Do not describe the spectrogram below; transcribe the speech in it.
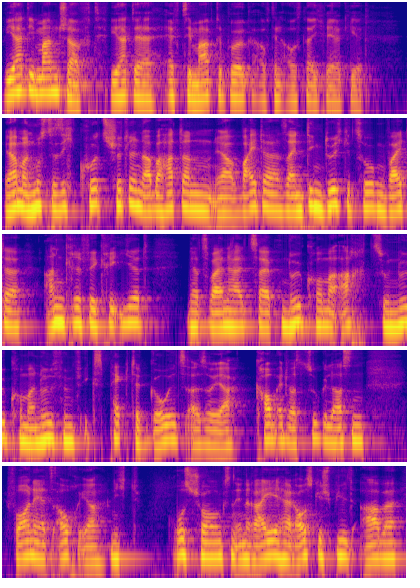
Wie hat die Mannschaft, wie hat der FC Magdeburg auf den Ausgleich reagiert? Ja, man musste sich kurz schütteln, aber hat dann ja weiter sein Ding durchgezogen, weiter Angriffe kreiert. In der zweiten Halbzeit 0,8 zu 0,05 Expected Goals, also ja kaum etwas zugelassen. Vorne jetzt auch ja nicht Großchancen in Reihe herausgespielt, aber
